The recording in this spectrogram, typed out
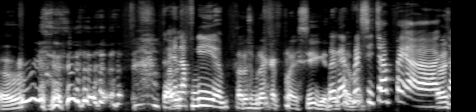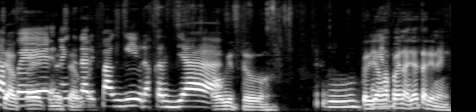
Oh. gak enak diem. Harus berekspresi gitu. sahabat. Berekspresi capek ah, Oh, capek, capek. Neng sahabat. dari pagi udah kerja. Oh gitu. Hmm, Kerja pengen- ngapain aja tadi, Neng?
